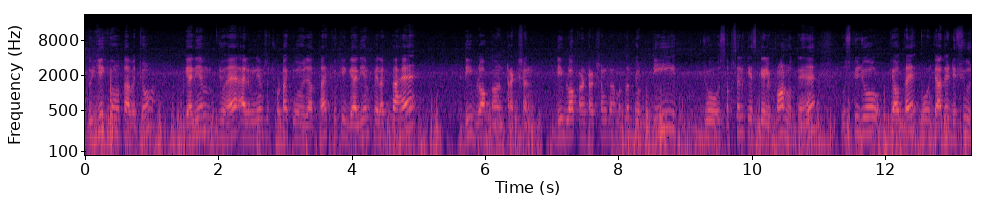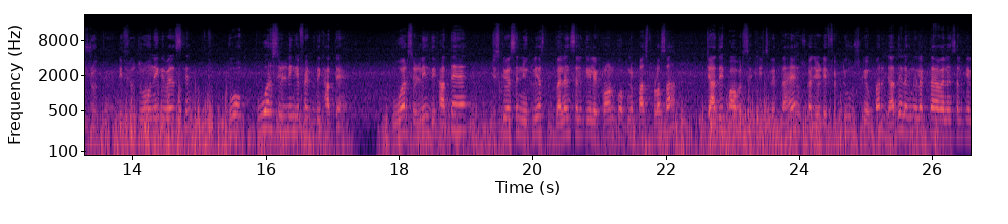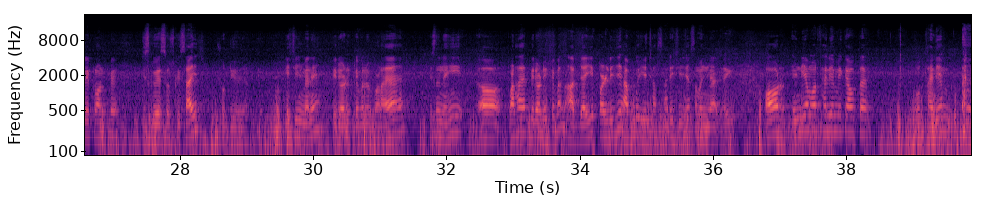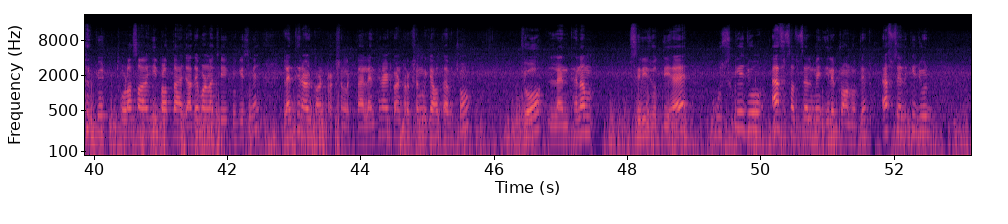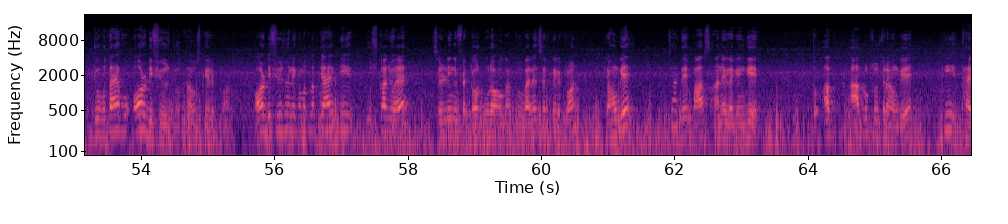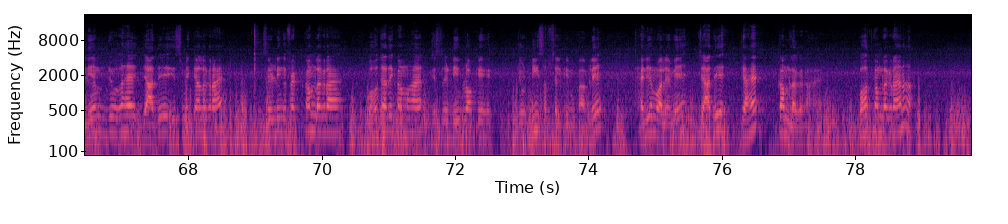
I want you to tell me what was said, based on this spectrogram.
तो ये क्यों होता है बच्चों? गैलियम जो है एल्यूमिनियम से छोटा क्यों हो जाता है? क्योंकि गैलियम पे लगता है D block contraction D block contraction का मतलब जो डी जो सबसेल के इसके इलेक्ट्रॉन होते हैं, उसकी जो, क्या होता है, वो ज़्यादा डिफ्यूज होते हैं। डिफ्यूज होने की वजह से वो पुअर सील्डिंग इफ़ेक्ट दिखाते हैं। पुअर सील्डिंग दिखाते हैं, जिसकी वजह से न्यूक्लियस बैलेंस सेल के इलेक्ट्रॉन को अपने पास थोड़ा सा ज़्यादा पावर से खींच लेता है, उसका जो डिफेक्टिव उसके ऊपर ज़्यादा लगने लगता है वैलेंस सेल के इलेक्ट्रॉन पे, जिसकी वजह से उसकी साइज़ छोटी हो जाती है। ये चीज़ मैंने पीरियोडिक टेबल में पढ़ाया है। इसने नहीं पढ़ा है पीरियोडिक टेबल आप जाइए, पढ़ लीजिए, आपको ये सारी चीज़ें समझ में आ जाएगी। और इंडियम और थैलियम में क्या होता है? वो थैलियम क्यों थोड़ा सा ही बढ़ता है, ज़्यादा बढ़ना चाहिए, क्योंकि इसमें लेंथेनाइड कॉन्ट्रैक्शन लगता है। लेंथेनाइड कॉन्ट्रैक्शन में क्या होता है बच्चों? जो लेंथेनम सीरीज़ होती है उसके जो एफ़ सब सेल में इलेक्ट्रॉन होते हैं तो एफ़ सेल की जो जो होता है वो और डिफ्यूज होता है उसके इलेक्ट्रॉन और डिफ्यूज होने का मतलब क्या है कि उसका जो है सील्डिंग इफ़ेक्ट और पूरा होगा। तो वैलेंस सेल के इलेक्ट्रॉन क्या होंगे? ज़्यादा पास आने लगेंगे। तो अब आप लोग सोच रहे होंगे कि थैलियम जो है, ज़्यादा इसमें क्या लग रहा है? सील्डिंग इफ़ेक्ट कम लग रहा है। बहुत ज़्यादा कम है, जिससे डी ब्लॉक के जो डी सबसेल के मुकाबले थैलियम वाले में ज़्यादा क्या है? कम लग रहा है। बहुत कम लग रहा है ना?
